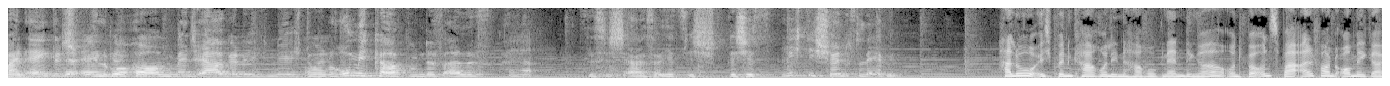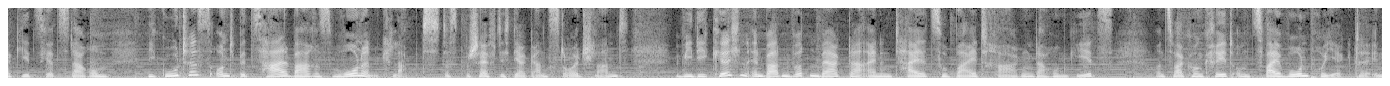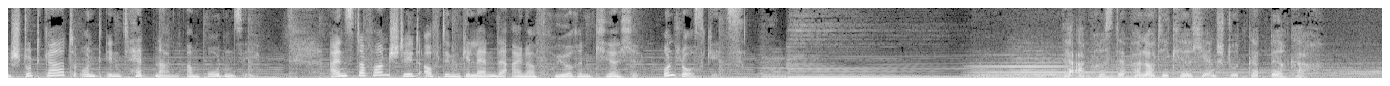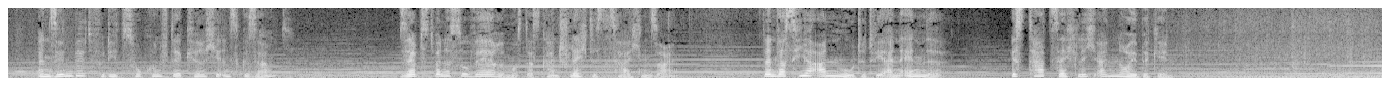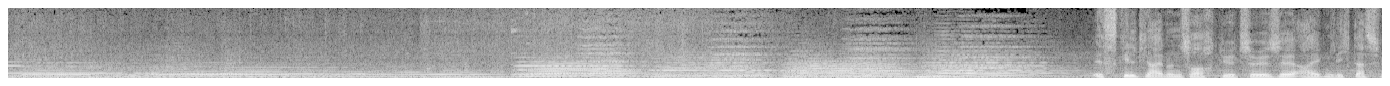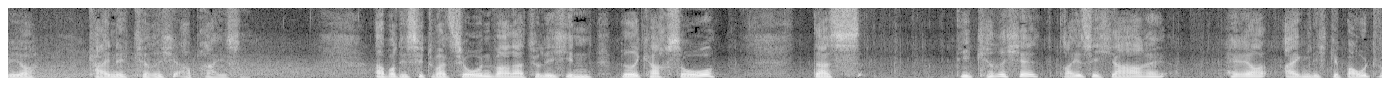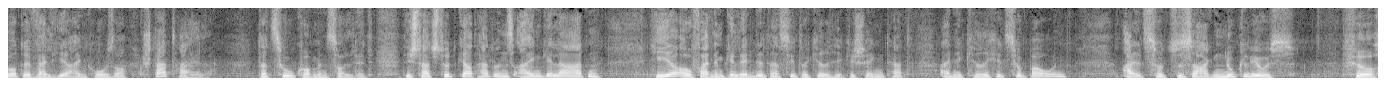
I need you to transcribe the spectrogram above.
mein Enkel Der spielen Enkel kommt. Mensch, ärgere dich nicht. Und Und- Rummikap und das alles. Ja. Das ist also jetzt ist, das ist jetzt richtig schönes Leben. Hallo, ich bin Caroline Harrog-Nendinger und bei uns bei Alpha und Omega geht's jetzt darum, wie gutes und bezahlbares Wohnen klappt. Das beschäftigt ja ganz Deutschland. Wie die Kirchen in Baden-Württemberg da einen Teil zu beitragen, darum geht's. Und zwar konkret um zwei Wohnprojekte in Stuttgart und in Tettnang am Bodensee. Eins davon steht auf dem Gelände einer früheren Kirche. Und los geht's. Der Abriss der Palotti-Kirche in Stuttgart-Birkach. Ein Sinnbild für die Zukunft der Kirche insgesamt? Selbst wenn es so wäre, muss das kein schlechtes Zeichen sein. Denn was hier anmutet wie ein Ende, ist tatsächlich ein Neubeginn. Es gilt ja in unserer Diözese eigentlich, dass wir keine Kirche abreißen. Aber die Situation war natürlich in Birkach so, dass die Kirche 30 Jahre her eigentlich gebaut wurde, weil hier ein großer Stadtteil dazukommen sollte. Die Stadt Stuttgart hat uns eingeladen, hier auf einem Gelände, das sie der Kirche geschenkt hat, eine Kirche zu bauen, als sozusagen Nukleus für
